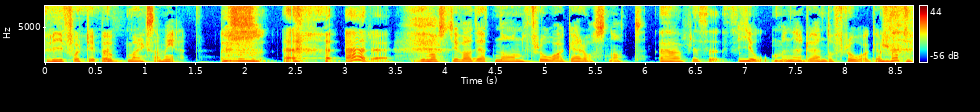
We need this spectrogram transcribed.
vi får typ uppmärksamhet. är det? Det måste ju vara det att någon frågar oss något. Ja, precis. Jo, men när du ändå frågar så. När du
